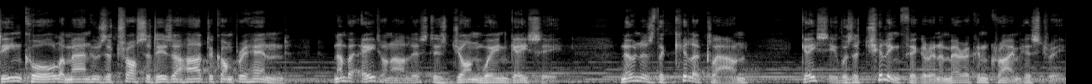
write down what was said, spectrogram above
Dean Corll, a man whose atrocities are hard to comprehend. Number eight on our list is John Wayne Gacy. Known as the Killer Clown, Gacy was a chilling figure in American crime history.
